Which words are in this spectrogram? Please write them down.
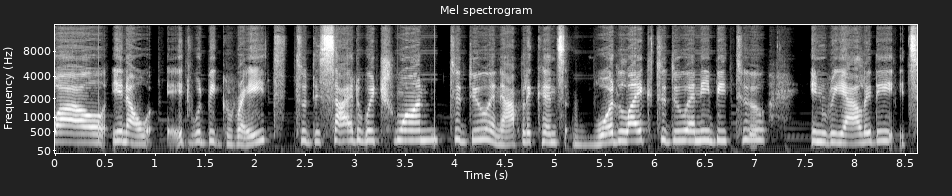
while you know it would be great to decide which one to do, and applicants would like to do an EB2, in reality it's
